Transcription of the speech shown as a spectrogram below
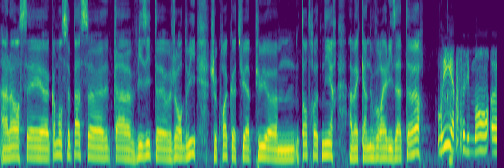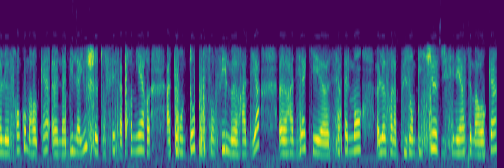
Alors c'est euh, comment se passe ta visite aujourd'hui? Je crois que tu as pu t'entretenir avec un nouveau réalisateur oui, absolument. Euh, le franco-marocain euh, Nabil Ayouch qui fait sa première à Toronto pour son film Radia. Euh, Radia qui est certainement l'œuvre la plus ambitieuse du cinéaste marocain.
